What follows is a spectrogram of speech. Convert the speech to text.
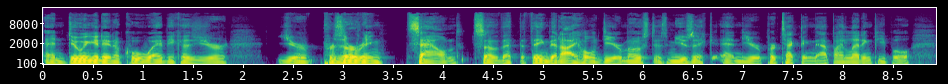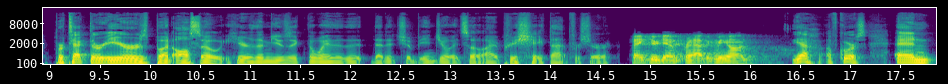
and doing it in a cool way because you're you're preserving sound so that the thing that I hold dear most is music and you're protecting that by letting people protect their ears but also hear the music the way that it, that it should be enjoyed so I appreciate that for sure. Thank you again for having me on. Yeah, of course. And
